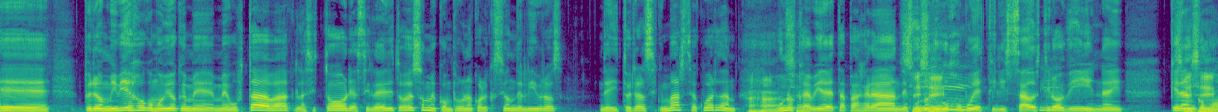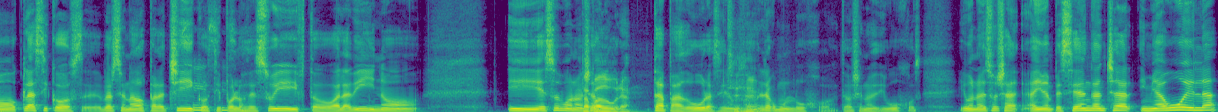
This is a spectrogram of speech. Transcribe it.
Eh, pero mi viejo, como vio que me, me, gustaba las historias y leer y todo eso, me compró una colección de libros de Editorial Sigmar, ¿se acuerdan? Unos que había de tapas grandes, unos dibujos muy estilizados, estilo Disney que eran como clásicos eh, versionados para chicos, tipo los de Swift o Aladino. Y eso, bueno, tapadura. tapadura, sí, era como un lujo, estaba lleno de dibujos. Y bueno, eso ya, ahí me empecé a enganchar. Y mi abuela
